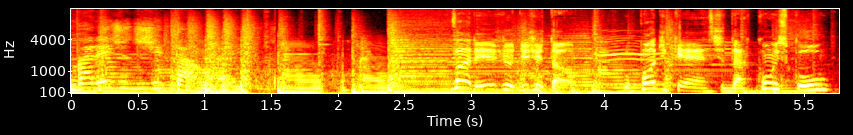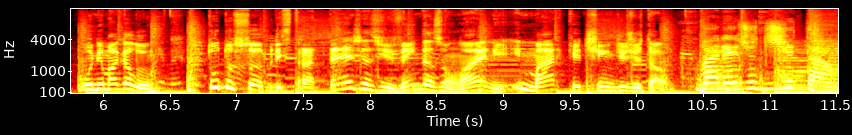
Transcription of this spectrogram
Varejo Digital. Varejo Digital, o podcast da ComSchool Unimagalu. Tudo sobre estratégias de vendas online e marketing digital. Varejo Digital.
